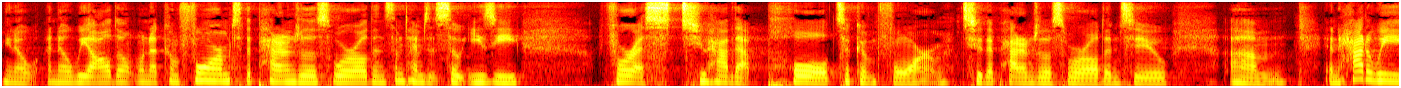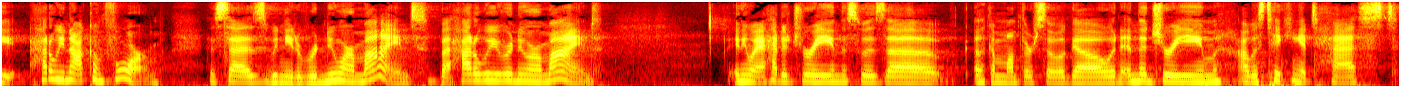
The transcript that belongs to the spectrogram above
you know, I know we all don't want to conform to the patterns of this world and sometimes it's so easy for us to have that pull to conform to the patterns of this world and to um, and how do we how do we not conform? It says we need to renew our mind but how do we renew our mind? Anyway i had a dream. This was a, uh, like a month or so ago and in the dream i was taking a test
